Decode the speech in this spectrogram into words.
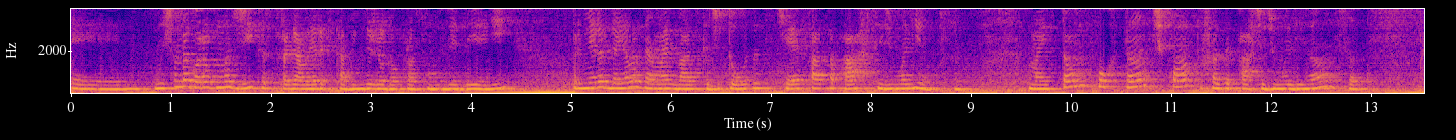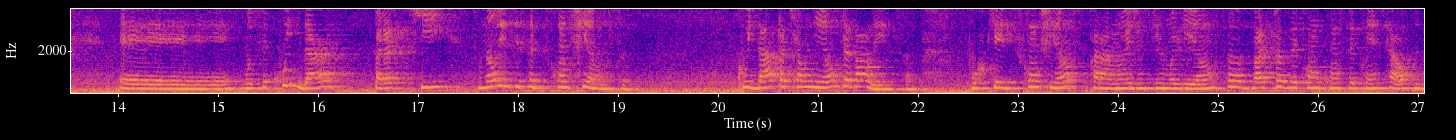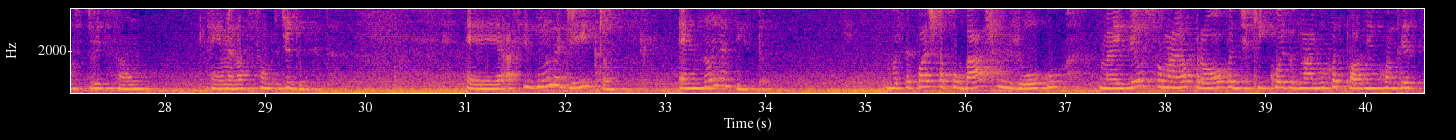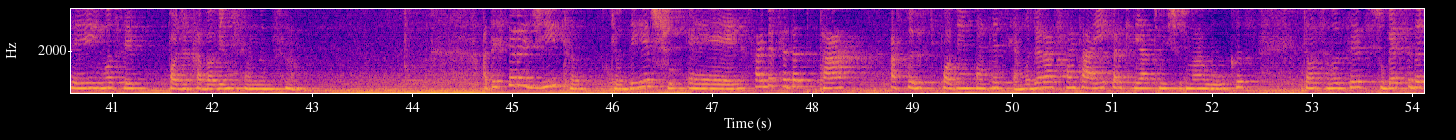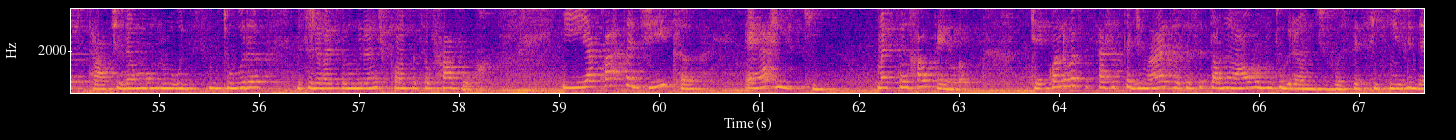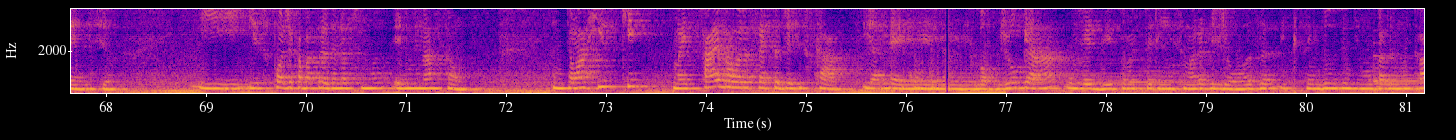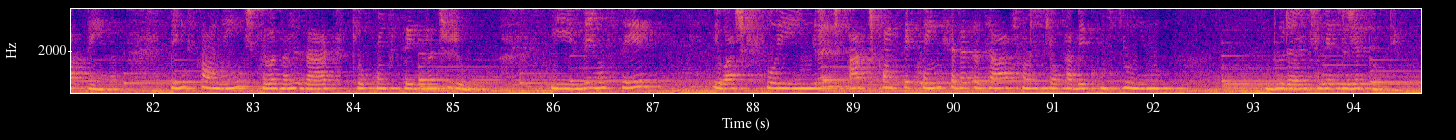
É, deixando agora algumas dicas para a galera que está vindo jogar o próximo VD aí. A primeira delas é a mais básica de todas, que é faça parte de uma aliança. Mas tão importante quanto fazer parte de uma aliança é você cuidar para que não exista desconfiança. Cuidar para que a união prevaleça. Porque desconfiança paranoia dentro de uma aliança vai trazer como consequência a autodestruição, sem a menor sombra de dúvida. É, a segunda dica é não desista. Você pode estar por baixo no jogo, mas eu sou a maior prova de que coisas malucas podem acontecer e você pode acabar vencendo no final. A terceira dica que eu deixo é saiba se adaptar às coisas que podem acontecer. A moderação está aí para criar twists malucas. Então, se você souber se adaptar, tiver um bom jogo de cintura, isso já vai ser um grande ponto a seu favor. E a quarta dica é arrisque, mas com cautela. Porque quando você se arrisca demais, você se torna um alvo muito grande, você fica em evidência. E isso pode acabar trazendo a sua eliminação. Então arrisque, mas saiba a hora certa de arriscar. E é, bom, jogar o VD foi uma experiência maravilhosa e que sem dúvida nenhuma valeu muito a pena. Principalmente pelas amizades que eu conquistei durante o jogo. E vencer eu acho que foi em grande parte consequência dessas relações que eu acabei construindo durante a minha trajetória.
